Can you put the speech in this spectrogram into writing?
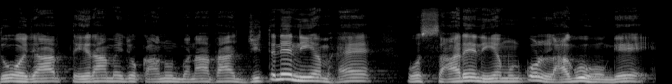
2013 में जो कानून बना था, जितने नियम है, वो सारे नियम उनको लागू होंगे।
